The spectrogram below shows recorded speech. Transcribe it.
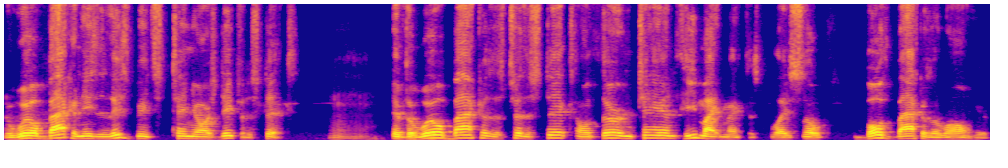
The will backer needs at least be 10 yards deep to the sticks. Mm-hmm. If the will backer is to the sticks on third and 10, he might make this play. So both backers are wrong here.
